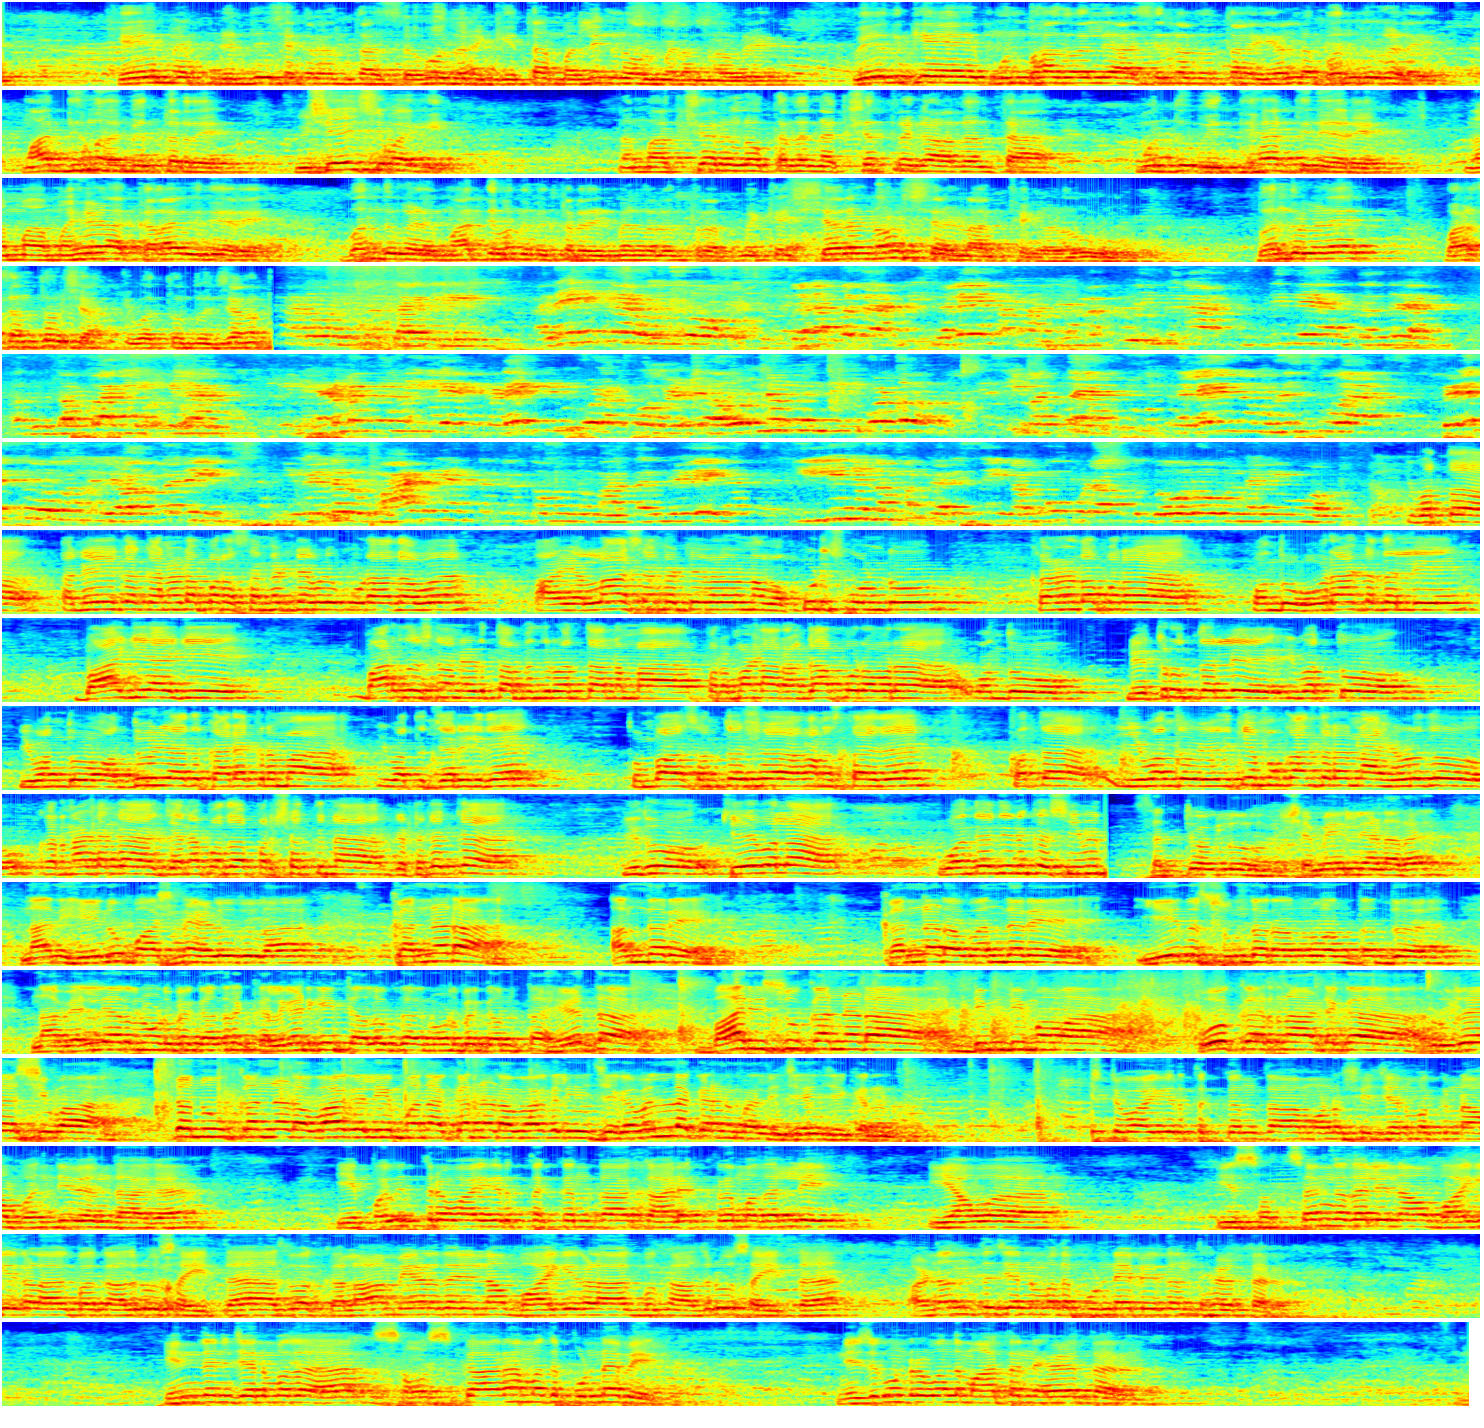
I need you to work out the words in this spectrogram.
ಕೆ ಎಂ ಎಫ್ ನಿರ್ದೇಶಕರಂಥ ಸಹೋದರಿ ಗೀತಾ ಮಲ್ಲಿಂಗನವ್ರು ಮೇಡಮ್ ಅವರೇ, ವೇದಿಕೆ ಮುಂಭಾಗದಲ್ಲಿ ಆಸೀನರಾದಂಥ ಎಲ್ಲ ಬಂಧುಗಳೇ, ಮಾಧ್ಯಮದ ಮಿತ್ರರೇ, ವಿಶೇಷವಾಗಿ ನಮ್ಮ ಅಕ್ಷರ ಲೋಕದ ನಕ್ಷತ್ರಗಳಾದಂಥ ಮುದ್ದು ವಿದ್ಯಾರ್ಥಿನಿಯರೇ, ನಮ್ಮ ಮಹಿಳಾ ಕಲಾವಿದೆಯರೇ, ಬಂಧುಗಳೇ, ಮಾಧ್ಯಮದ ಮಿತ್ರರೇ ಆತ್ಮಕ್ಕೆ ಶರಣೋ ಶರಣಾರ್ಥಿಗಳು. ಬಂಧುಗಳೇ ಭಾಳ ಸಂತೋಷ ಇವತ್ತೊಂದು ಜನ ಅನೇಕ ಒಂದು ಜನಪದ ಕಲೆ ನಮ್ಮ ಹುಟ್ಟಿದೆ ಅಂತಂದ್ರೆ ಅದು ತಪ್ಪಾಗ್ಲಿಕ್ಕಿಲ್ಲ. ಈ ಹೆಣ್ಮಕ್ಳನ್ನ ಇಲ್ಲೇ ಕಡೆಗೆ ಇಟ್ಕೊಳಕ್ ಹೋಗ್ಬೇಡ ಅವ್ರನ್ನ ಮುಂದಿಟ್ಕೊಂಡು ಇವತ್ತ ಕಲೆಯನ್ನು ಉಳಿಸುವ, ಬೆಳೆಸುವ ಒಂದು ಜವಾಬ್ದಾರಿ ನೀವೆಲ್ಲರೂ ಮಾಡ್ರಿ ಅಂತಕ್ಕಂಥ ಒಂದು ಮಾತನ್ನು ಹೇಳಿ ಇಲ್ಲಿನೂ ನಮ್ಮ ಕರೆಸಿ, ನಮಗೂ ಕೂಡ ಒಂದು ಗೌರವವನ್ನು ನೀವು ಇವತ್ತು ಅನೇಕ ಕನ್ನಡ ಪರ ಸಂಘಟನೆಗಳು ಕೂಡ ಅದಾವೆ. ಆ ಎಲ್ಲ ಸಂಘಟನೆಗಳನ್ನು ಒಕ್ಕೂಡಿಸಿಕೊಂಡು ಕನ್ನಡ ಪರ ಒಂದು ಹೋರಾಟದಲ್ಲಿ ಭಾಗಿಯಾಗಿ ಮಾರ್ಗದರ್ಶನ ನೀಡುತ್ತಾ ಬಂದಿರುವಂಥ ನಮ್ಮ ಪ್ರಮಣ್ಣ ರಂಗಾಪುರ ಅವರ ಒಂದು ನೇತೃತ್ವದಲ್ಲಿ ಇವತ್ತು ಈ ಒಂದು ಅದ್ಧೂರಿಯಾದ ಕಾರ್ಯಕ್ರಮ ಇವತ್ತು ಜರುಗಿದೆ. ತುಂಬ ಸಂತೋಷ ಅನ್ನಿಸ್ತಾ ಇದೆ. ಮತ್ತು ಈ ಒಂದು ವೇದಿಕೆ ಮುಖಾಂತರ ನಾ ಹೇಳೋದು ಕರ್ನಾಟಕ ಜನಪದ ಪರಿಷತ್ತಿನ ಘಟಕಕ್ಕೆ ಇದು ಕೇವಲ ಒಂದೇ ದಿನಕ್ಕೆ ಸೀಮಿತ ಸತ್ಯವಾಗ್ಲೂ ಕ್ಷಮೆಯಲ್ಲಿ ಅಣ್ಣಾರ, ನಾನು ಏನೂ ಭಾಷಣ ಹೇಳೋದಿಲ್ಲ. ಕನ್ನಡ ಅಂದರೆ ಕನ್ನಡ ಬಂದರೆ ಏನು ಸುಂದರ ಅನ್ನುವಂಥದ್ದು ನಾವೆಲ್ಲರೂ ನೋಡ್ಬೇಕಂದ್ರೆ ಕಲಗಡಗಿ ತಾಲೂಕ್ದಾಗ ನೋಡ್ಬೇಕಂತ ಹೇಳ್ತಾ ಬಾರಿಸು ಕನ್ನಡ, ಡಿಮ್ ಡಿಮವ ಓ ಕರ್ನಾಟಕ, ಹೃದಯ ಶಿವ. ತನು ಕನ್ನಡವಾಗಲಿ, ಮನ ಕನ್ನಡವಾಗಲಿ, ಜಗವೆಲ್ಲ ಕನ್ನಡ ಮಾಡಲಿ. ಜಯ ಜಯ ಕನ್ನಡ. ಇಷ್ಟವಾಗಿರ್ತಕ್ಕಂಥ ಮನುಷ್ಯ ಜನ್ಮಕ್ಕೆ ನಾವು ಬಂದಿವಿ ಅಂದಾಗ, ಈ ಪವಿತ್ರವಾಗಿರ್ತಕ್ಕಂಥ ಕಾರ್ಯಕ್ರಮದಲ್ಲಿ ಯಾವ ಈ ಸತ್ಸಂಗದಲ್ಲಿ ನಾವು ಭಾಗಿಗಳಾಗಬೇಕಾದ್ರೂ ಸಹಿತ, ಅಥವಾ ಕಲಾಮೇಳದಲ್ಲಿ ನಾವು ಭಾಗಿಗಳಾಗಬೇಕಾದ್ರೂ ಸಹಿತ ಅನಂತ ಜನ್ಮದ ಪುಣ್ಯ ಬೇಕಂತ ಹೇಳ್ತಾರೆ. ಹಿಂದಿನ ಜನ್ಮದ ಸಂಸ್ಕಾರ ಮತ್ತು ಪುಣ್ಯ ಬೇಕು. ನಿಜಗುಂಡ್ರ ಒಂದು ಮಾತನ್ನು ಹೇಳ್ತಾರೆ.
